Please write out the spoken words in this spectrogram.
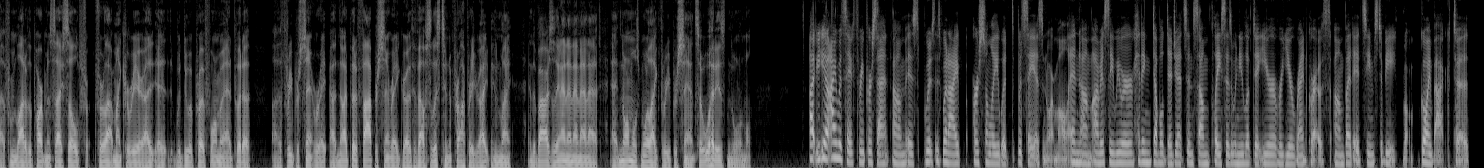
uh, from a lot of apartments I sold for, for a lot of my career, I, I would do a pro forma. I'd put a three percent rate. Uh, no, I'd put a five percent rate growth if I was listing the property right in my and the buyers are like, no, no, no, no, no. At normal is more like three percent. So what is normal? Uh, yeah, I would say three percent um, is is what I personally would would say is normal. And um, obviously, we were hitting double digits in some places when you looked at year over year rent growth. Um, but it seems to be going back to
